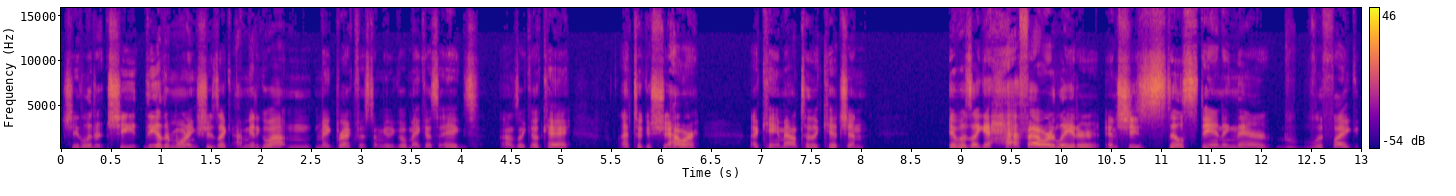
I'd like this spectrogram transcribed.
She literally, she the other morning she was like, "I'm gonna go out and make breakfast. I'm gonna go make us eggs." I was like, "Okay." I took a shower. I came out to the kitchen. It was like a half hour later, and she's still standing there with like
